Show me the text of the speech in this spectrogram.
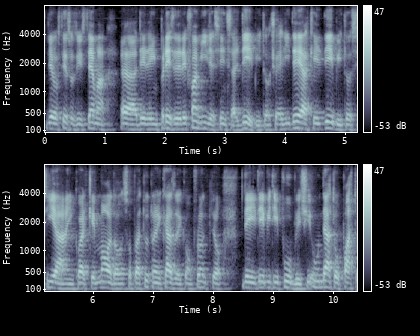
dello stesso sistema eh, delle imprese e delle famiglie senza il debito, cioè l'idea che il debito sia in qualche modo, soprattutto nel caso del confronto dei debiti pubblici, un dato patologico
